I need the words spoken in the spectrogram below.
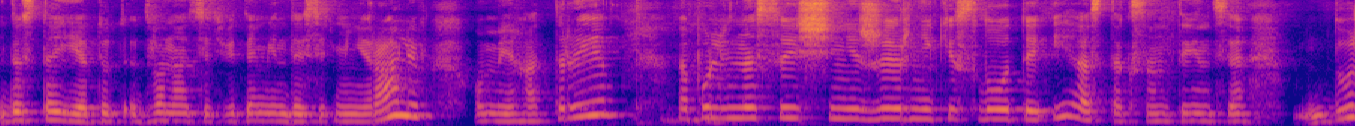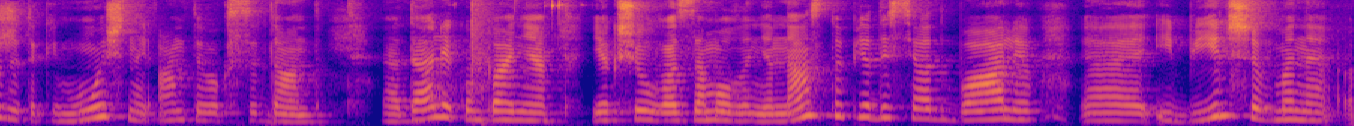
достає. Тут 12 вітамін, 10 мінералів, омега-3, полінасищені жирні кислоти і астаксантин. Це дуже такий мощний антиоксидант. Е, Далі компанія, якщо у вас замовлення на 150 балів е, і більше, в мене е,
